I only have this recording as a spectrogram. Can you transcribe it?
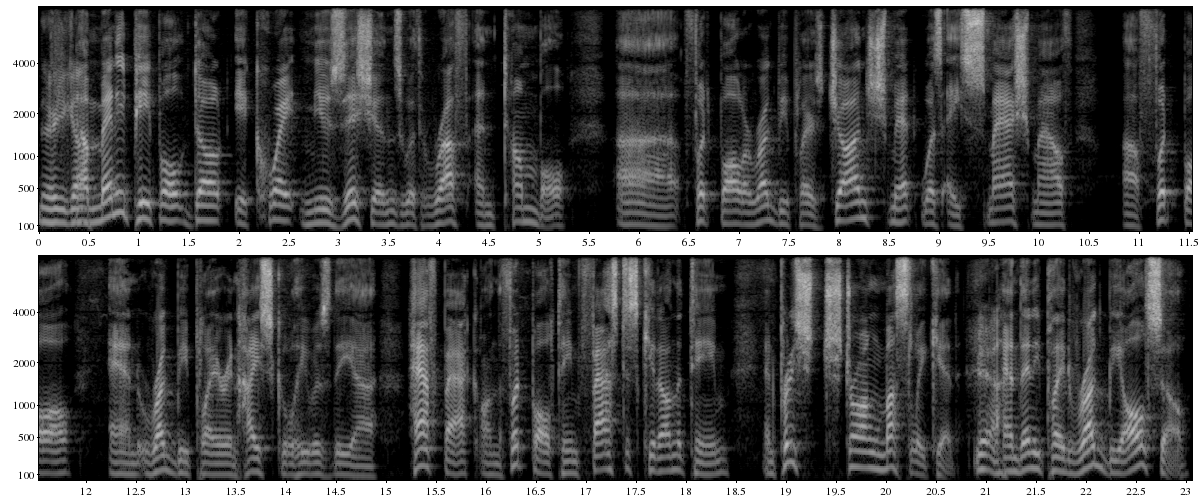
There you go. Now, many people don't equate musicians with rough and tumble uh, football or rugby players. Jon Schmidt was a smash mouth uh, football and rugby player in high school. He was the uh, halfback on the football team, fastest kid on the team, and pretty strong, muscly kid. Yeah. And then he played rugby also,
